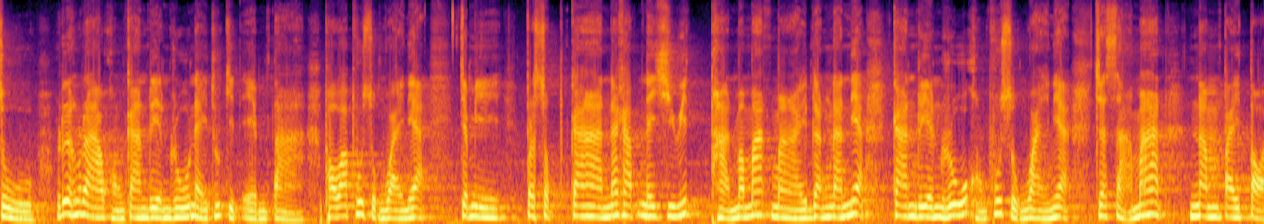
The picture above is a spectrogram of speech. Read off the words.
สู่เรื่องราวของการเรียนรู้ในธุรกิจเอมตา เพราะว่าผู้สูงวัยเนี่ยจะมีประสบการณ์นะครับในชีวิตผ่านมามากมาย ดังนั้นเนี่ยการเรียนรู้ของผู้สูงวัยเนี่ยจะสามารถนำไปต่อ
